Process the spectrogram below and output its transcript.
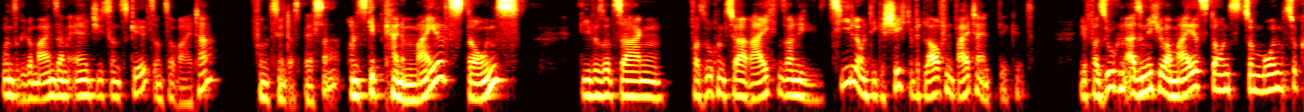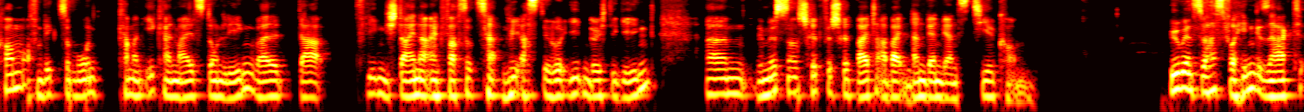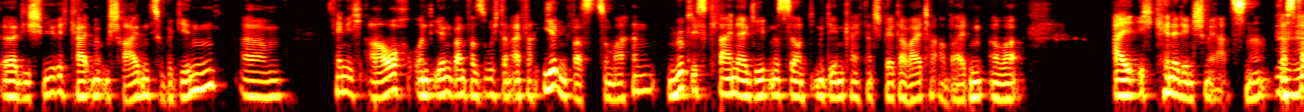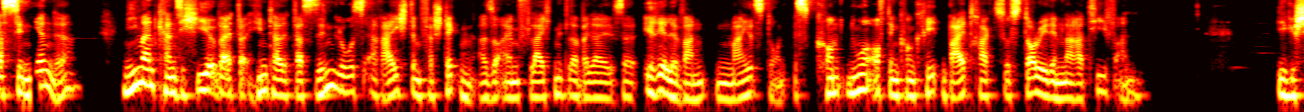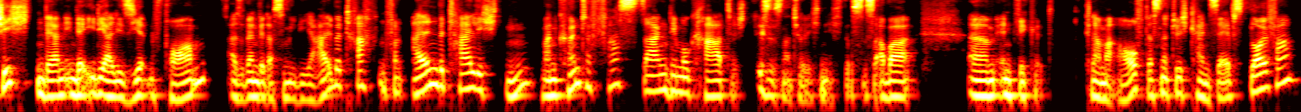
unsere gemeinsamen Energies und Skills und so weiter funktioniert das besser. Und es gibt keine Milestones, die wir sozusagen versuchen zu erreichen, sondern die Ziele und die Geschichte wird laufend weiterentwickelt. Wir versuchen also nicht über Milestones zum Mond zu kommen. Auf dem Weg zum Mond kann man eh kein Milestone legen, weil da fliegen die Steine einfach sozusagen wie Asteroiden durch die Gegend. Ähm, wir müssen uns Schritt für Schritt weiterarbeiten, dann werden wir ans Ziel kommen. Übrigens, du hast vorhin gesagt, äh, die Schwierigkeit mit dem Schreiben zu beginnen, ähm, kenne ich auch. Und irgendwann versuche ich dann einfach irgendwas zu machen, möglichst kleine Ergebnisse und mit denen kann ich dann später weiterarbeiten. Aber ich kenne den Schmerz. Ne? Das mhm. Faszinierende Niemand kann sich hier über etwa, hinter etwas sinnlos Erreichtem verstecken, also einem vielleicht mittlerweile irrelevanten Milestone. Es kommt nur auf den konkreten Beitrag zur Story, dem Narrativ an. Die Geschichten werden in der idealisierten Form, also wenn wir das im Ideal betrachten, von allen Beteiligten, man könnte fast sagen demokratisch, ist es natürlich nicht, das ist aber ähm, entwickelt. Klammer auf, das ist natürlich kein Selbstläufer.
